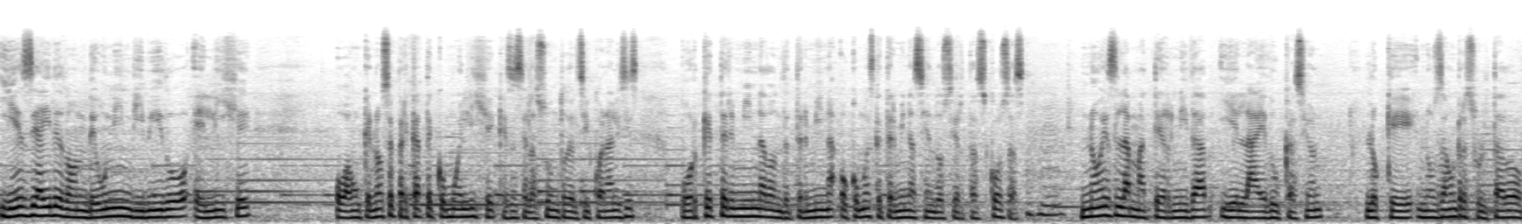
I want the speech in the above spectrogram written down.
y es de ahí de donde un individuo elige, o aunque no se percate cómo elige, que ese es el asunto del psicoanálisis, por qué termina donde termina o cómo es que termina haciendo ciertas cosas. No es la maternidad y la educación lo que nos da un resultado,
